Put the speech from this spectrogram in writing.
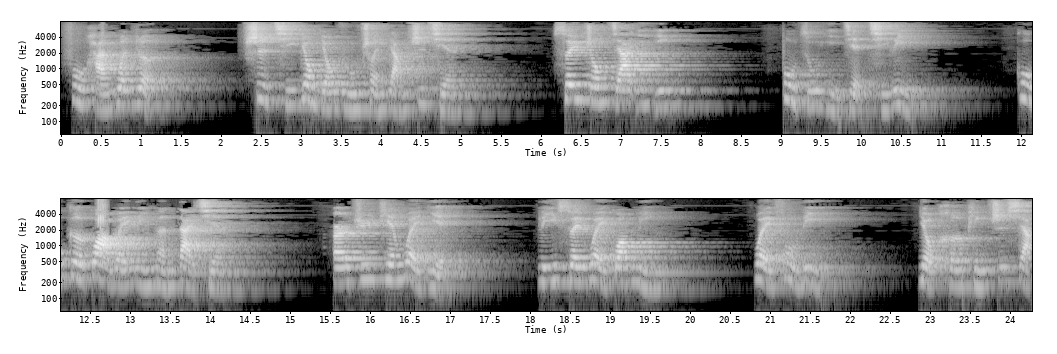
复寒温热，是其用犹如纯阳之前。虽中加一阴，不足以减其力，故各卦为名能代乾，而居天位也。离虽未光明。未复利，有和平之象，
